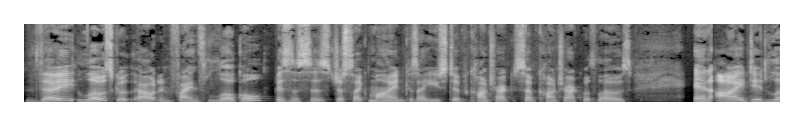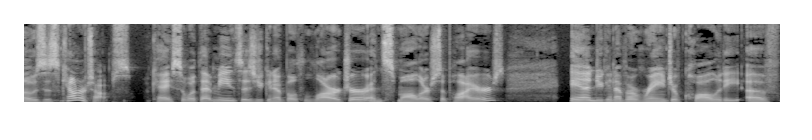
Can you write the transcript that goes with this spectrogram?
they Lowe's goes out and finds local businesses just like mine because I used to contract subcontract with Lowe's, and I did Lowe's countertops. Okay, so what that means is you can have both larger and smaller suppliers and you can have a range of quality of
